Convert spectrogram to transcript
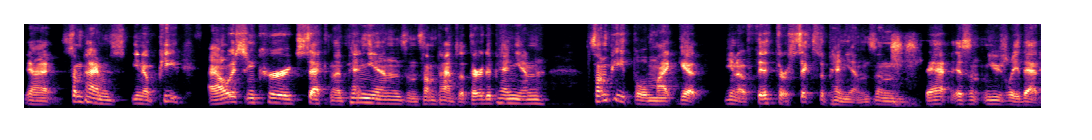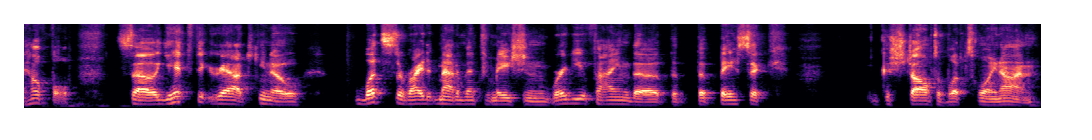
Yeah. Sometimes, you know, I always encourage second opinions and sometimes a third opinion. Some people might get, you know, fifth or sixth opinions, and that isn't usually that helpful. So you have to figure out, you know, what's the right amount of information? Where do you find the the, the basic gestalt of what's going on?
